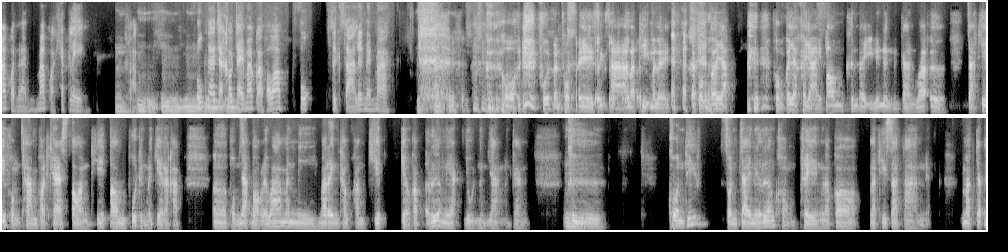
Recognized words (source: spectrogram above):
มากกว่านั้น มากกว่าแค่เพลงครับฟุกน่าจะเข้าใจมากกว่าเพราะว่าฟุกศึกษาเรื่องนั้นมา โอ้พูดเหมือนผมไปศึกษาลัทธิมาเลย แต่ผมก็อยาก ผมก็อยากขยายต้อมขึ้นไปอีกนิดหนึ่งเหมือนกันว่าเออ จากที่ผมทำพอดแคสต์ตอนที่ต้อมพูดถึงเมื่อกี้นะครับ เออผมอยากบอกเลยว่ามันมีมะเร็งทางความคิดเกี่ยวกับเรื่องเนี้ยอยู่หนึ่งอย่างเหมือนกัน คือ คนที่สนใจในเรื่องของเพลงแล้วก็ลัทธิซาตานเนี่ย มักจะไป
